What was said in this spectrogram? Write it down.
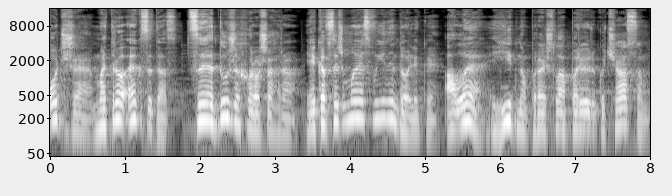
Отже, Metro Exodus це дуже хороша гра, яка все ж має свої недоліки, але гідно пройшла перевірку часом,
